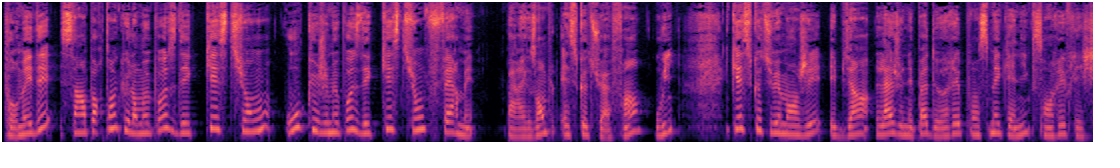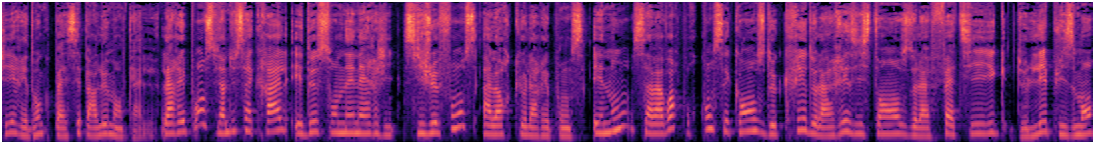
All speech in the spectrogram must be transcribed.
Pour m'aider, c'est important que l'on me pose des questions ou que je me pose des questions fermées. Par exemple, est-ce que tu as faim? Oui. Qu'est-ce que tu veux manger? Eh bien, là, je n'ai pas de réponse mécanique sans réfléchir et donc passer par le mental. La réponse vient du sacral et de son énergie. Si je fonce alors que la réponse est non, ça va avoir pour conséquence de créer de la résistance, de la fatigue, de l'épuisement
